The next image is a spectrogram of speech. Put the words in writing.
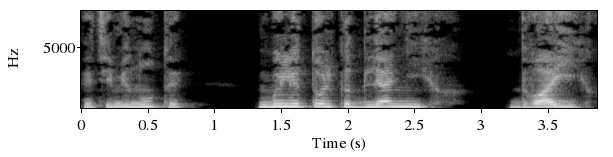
Эти минуты были только для них, двоих.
